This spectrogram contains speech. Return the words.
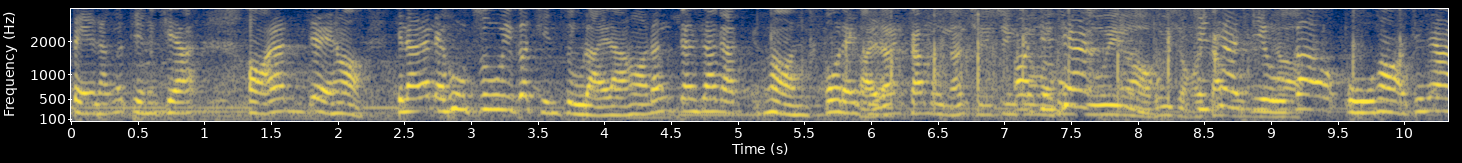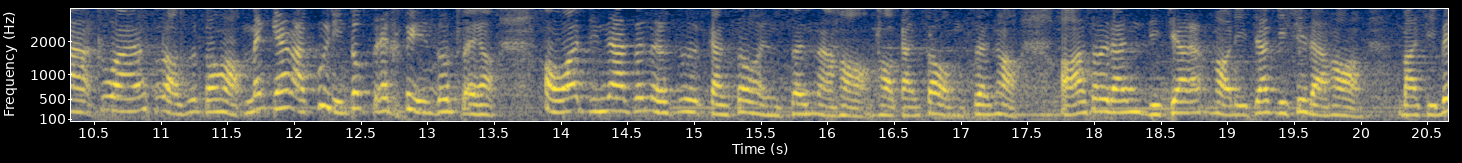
地通去停车，吼，啊，咱这个吼，今仔咱的副主委佮亲自来啦，吼，咱掌声甲吼鼓励一来，咱感恩咱全新疆的副主委吼，非常真正是有够。有吼，真正拄啊，苏老师讲吼，免惊啦，桂林足济，桂林足济哦，吼，我真正真的是感受很深呐，吼，吼，感受很深吼，好啊，所以咱伫遮吼，伫遮其实啊吼，嘛是要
